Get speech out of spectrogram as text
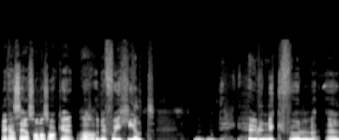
Jag kan säga sådana saker. Ja. Alltså, du får ju helt... Hur nyckfull eh,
